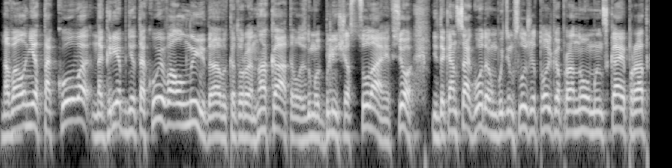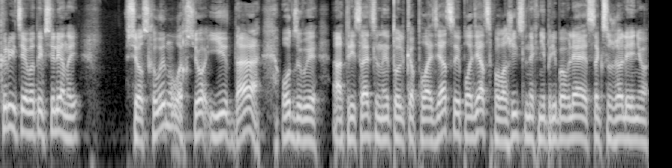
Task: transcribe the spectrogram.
на волне такого, на гребне такой волны, да, вот которая накатывалась, думают, блин, сейчас цунами, все, и до конца года мы будем слышать только про No Man's Sky, про открытие в этой вселенной все схлынуло, все, и да, отзывы отрицательные только плодятся и плодятся, положительных не прибавляется, к сожалению.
